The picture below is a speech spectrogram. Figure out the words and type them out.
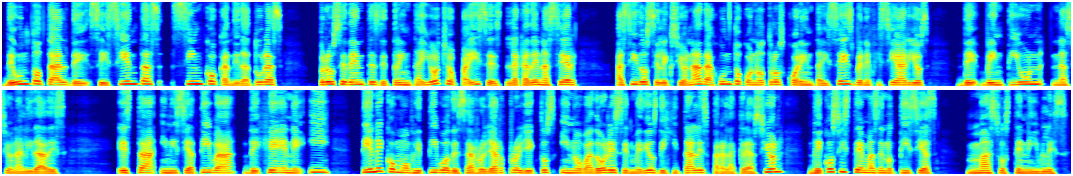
de un total de 605 candidaturas procedentes de 38 países. La cadena SER ha sido seleccionada junto con otros 46 beneficiarios de 21 nacionalidades. Esta iniciativa de GNI tiene como objetivo desarrollar proyectos innovadores en medios digitales para la creación de ecosistemas de noticias más sostenibles.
